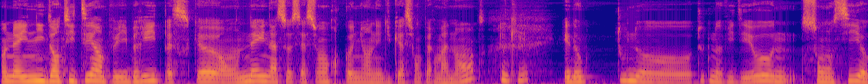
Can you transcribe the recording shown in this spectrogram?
on a une identité un peu hybride parce que on est une association reconnue en éducation permanente Ok. et donc tous nos, toutes nos vidéos sont aussi euh,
